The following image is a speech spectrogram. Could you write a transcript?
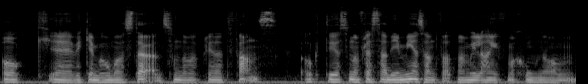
och eh, vilken behov av stöd som de upplevde att det fanns. Och det som de flesta hade gemensamt var att man ville ha information om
